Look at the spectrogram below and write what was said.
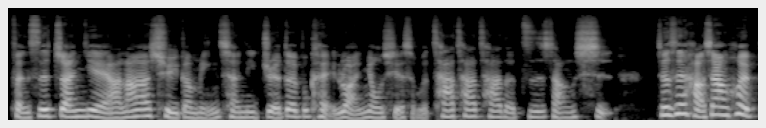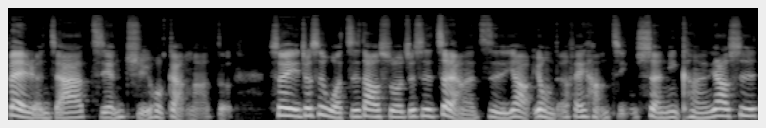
粉丝专业啊，然后要取一个名称，你绝对不可以乱用写什么“叉叉叉”的智商室，就是好像会被人家检举或干嘛的。所以就是我知道说，就是这两个字要用的非常谨慎。你可能要是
